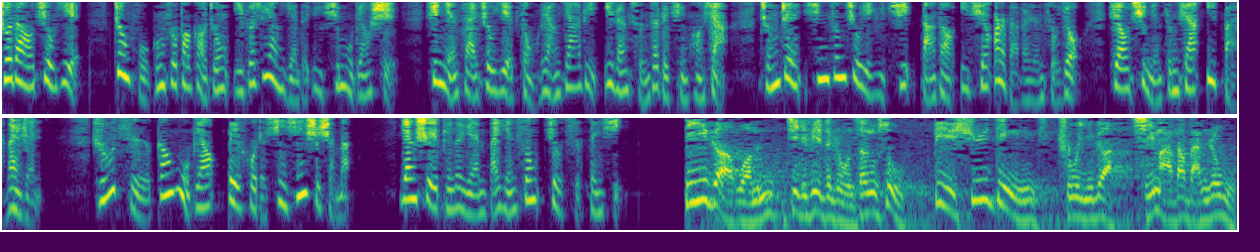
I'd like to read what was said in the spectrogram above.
说到就业，政府工作报告中一个亮眼的预期目标是，今年在就业总量压力依然存在的情况下，城镇新增就业预期达到一千二百万人左右，较去年增加一百万人。如此高目标背后的信心是什么？央视评论员白岩松就此分析。第一个，我们 GDP 的这种增速必须定出一个起码到百分之五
